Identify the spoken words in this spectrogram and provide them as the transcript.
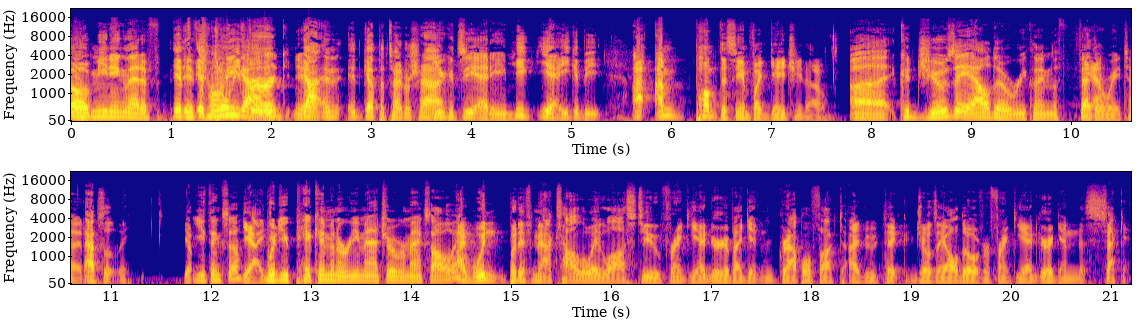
Oh, meaning that if If, if, if Tony, Tony, got Berg it, yeah, got and it got the title shot, you could see Eddie. he yeah he could be. I, I'm pumped to see him fight Gaethje though. uh, could Jose Aldo reclaim the featherweight Yeah, title? Absolutely. Yep. You think so? Yeah, I. Would you pick him in a rematch over Max Holloway? I wouldn't, but if Max Holloway lost to Frankie Edgar by getting grapple fucked, I would pick Jose Aldo over Frankie Edgar again in the second.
